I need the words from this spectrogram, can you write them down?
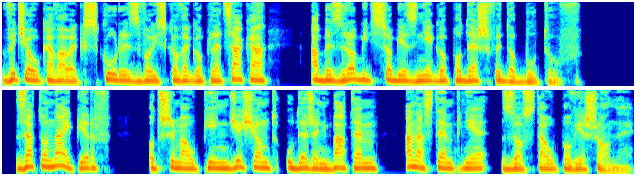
wyciął kawałek skóry z wojskowego plecaka, aby zrobić sobie z niego podeszwy do butów. Za to najpierw otrzymał 50 uderzeń batem, a następnie został powieszony.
